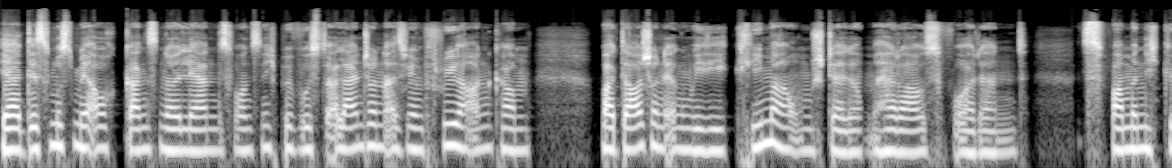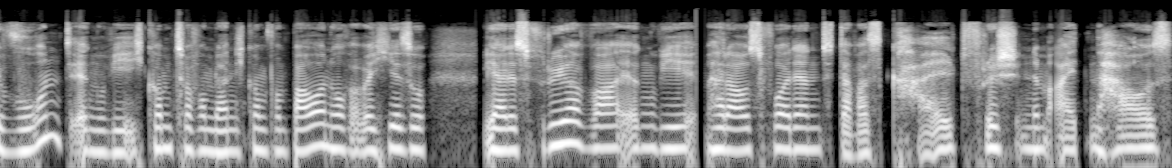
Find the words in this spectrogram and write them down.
Ja, das mussten wir auch ganz neu lernen. Das war uns nicht bewusst. Allein schon, als wir im Frühjahr ankamen, war da schon irgendwie die Klimaumstellung herausfordernd. Das war man nicht gewohnt irgendwie. Ich komme zwar vom Land, ich komme vom Bauernhof, aber hier so, ja, das Frühjahr war irgendwie herausfordernd. Da war es kalt, frisch in einem alten Haus.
